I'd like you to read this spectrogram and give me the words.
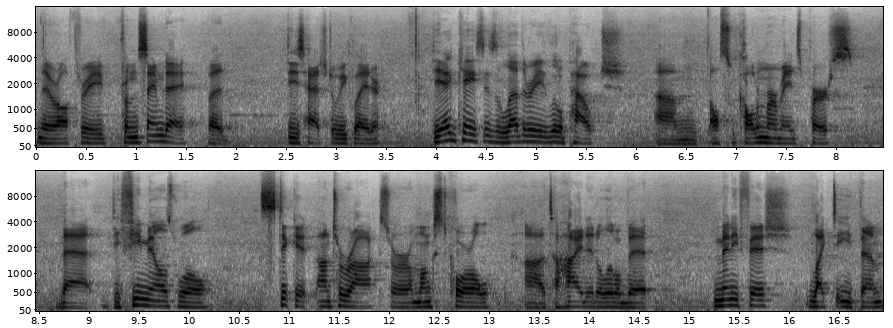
They were all three from the same day, but these hatched a week later. The egg case is a leathery little pouch, um, also called a mermaid's purse, that the females will stick it onto rocks or amongst coral uh, to hide it a little bit. Many fish like to eat them,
